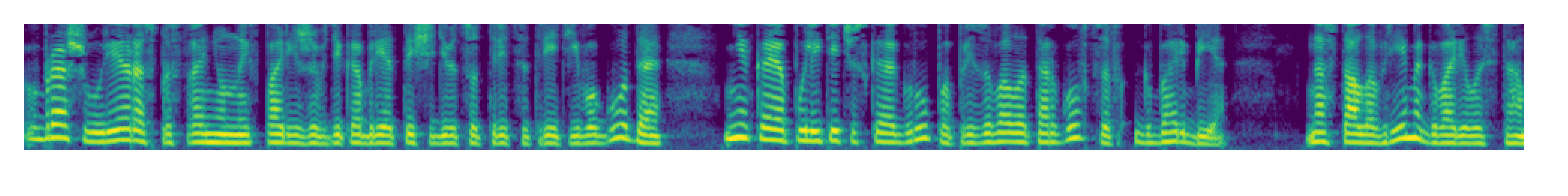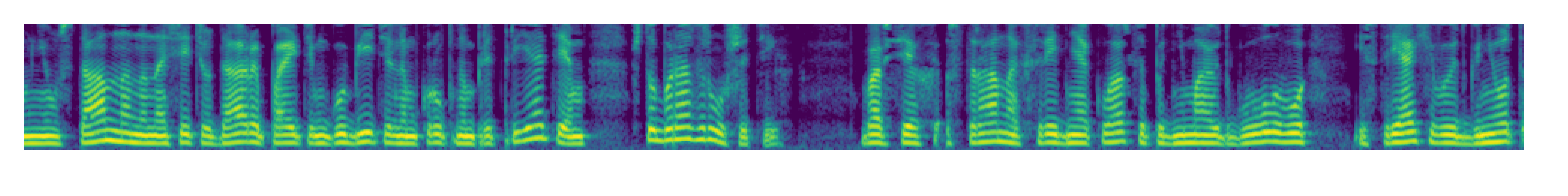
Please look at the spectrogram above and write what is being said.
В брошюре, распространенной в Париже в декабре 1933 года, некая политическая группа призывала торговцев к борьбе. Настало время, говорилось там, неустанно наносить удары по этим губительным крупным предприятиям, чтобы разрушить их. Во всех странах средние классы поднимают голову и стряхивают гнет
